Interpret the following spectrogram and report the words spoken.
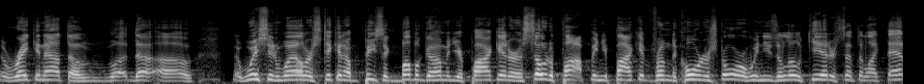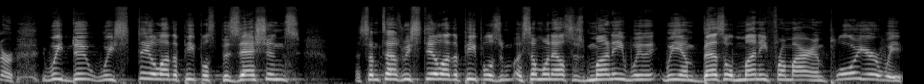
raking out the, the, uh, wishing well or sticking a piece of bubble gum in your pocket or a soda pop in your pocket from the corner store when you're a little kid or something like that. Or we do, we steal other people's possessions Sometimes we steal other people's, someone else's money. We, we embezzle money from our employer. We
